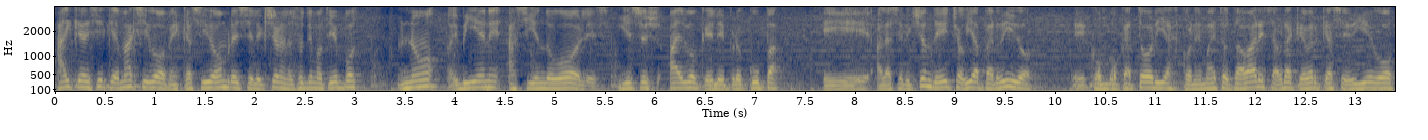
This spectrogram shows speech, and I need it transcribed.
Hay que decir que Maxi Gómez, que ha sido hombre de selección en los últimos tiempos, no viene haciendo goles y eso es algo que le preocupa a la selección. De hecho, había perdido convocatorias con el maestro Tavares. Habrá que ver qué hace Diego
